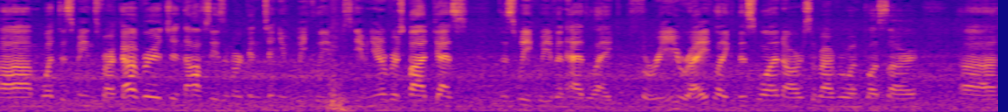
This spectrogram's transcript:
Um, what this means for our coverage in the off season, we're continuing weekly Steven Universe podcasts. This week we even had like three, right? Like this one, our Survivor one, plus our uh,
